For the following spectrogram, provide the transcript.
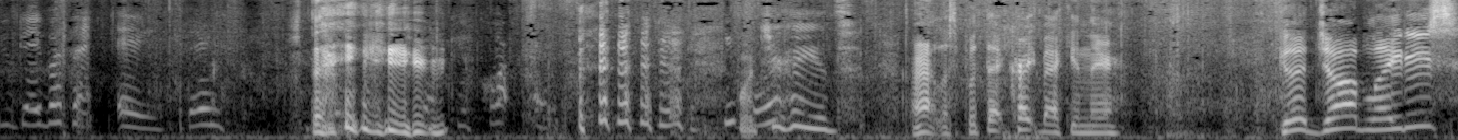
you gave us an A. Thank Thank you. you. Watch your hands. All right, let's put that crate back in there. Good job, ladies.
